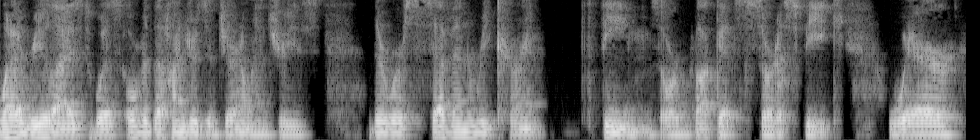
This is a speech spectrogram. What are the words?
what I realized was over the hundreds of journal entries, there were seven recurrent themes or buckets, so to speak, where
